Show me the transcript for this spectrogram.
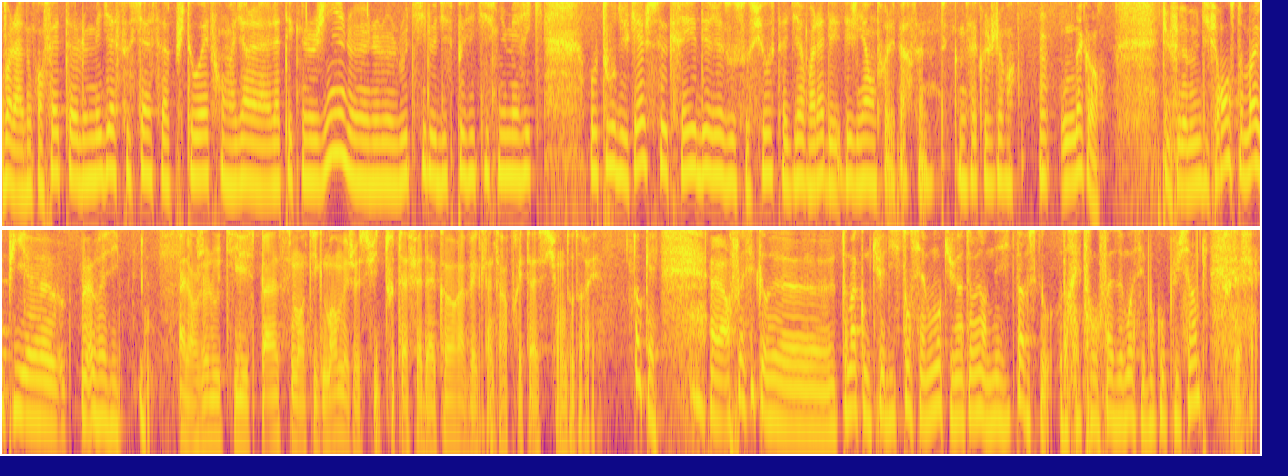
Voilà, donc en fait, le média social, ça va plutôt être, on va dire, la, technologie, l'outil, le, dispositif numérique autour duquel se créent des réseaux sociaux, c'est-à-dire voilà, des, liens entre les personnes. C'est comme ça que je le vois. Mm. D'accord. Tu fais la même différence, Thomas, et puis euh, vas-y. Alors, je l'utilise pas sémantiquement, mais je suis tout à fait d'accord avec l'interprétation d'Audrey. Ok. Alors, je que euh, Thomas, comme tu as distance, il y a un moment, tu veux intervenir, n'hésite pas, parce qu'Audrey est en face de moi, c'est beaucoup plus simple. Tout à fait.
